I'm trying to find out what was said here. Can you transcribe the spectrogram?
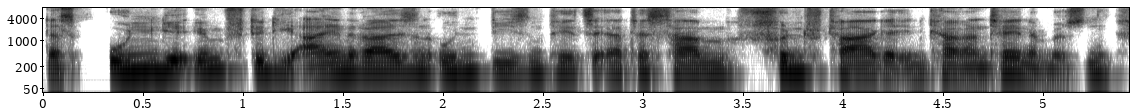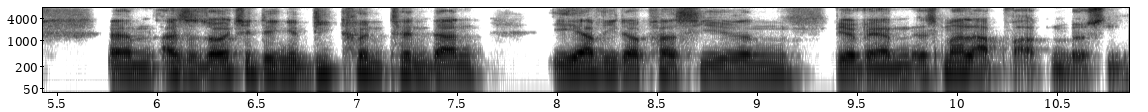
dass ungeimpfte, die einreisen und diesen PCR-Test haben, fünf Tage in Quarantäne müssen. Ähm, also solche Dinge, die könnten dann eher wieder passieren. Wir werden es mal abwarten müssen.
